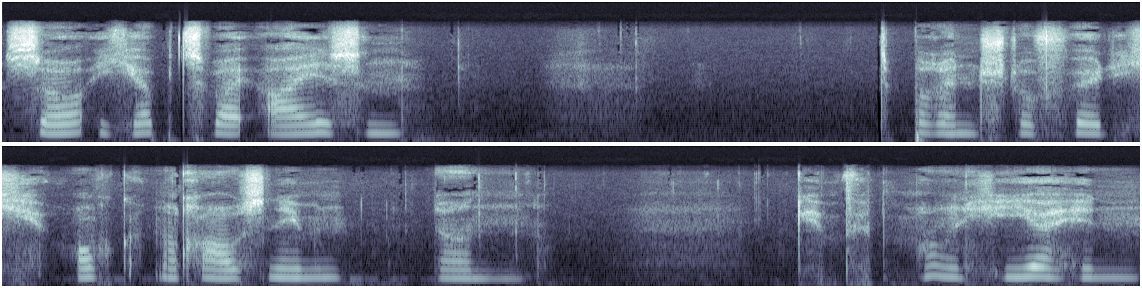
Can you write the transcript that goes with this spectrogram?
So, ich habe zwei Eisen. Den Brennstoff werde ich auch noch rausnehmen. Dann gehen wir mal hier hin.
